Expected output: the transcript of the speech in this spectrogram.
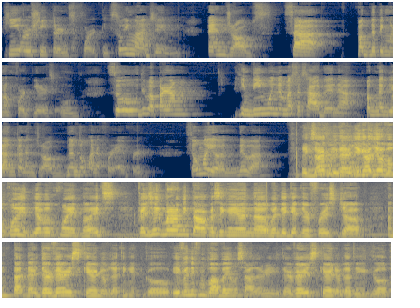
he or she turns 40. So, imagine, 10 jobs sa pagdating mo ng 40 years old. So, di ba, parang hindi mo na masasabi na pag nag-land ka ng job, nandun ka na forever. So, ngayon, di ba, Exactly. That, you got you have a point. You have a point. No, it's kasi maraming tao kasi ngayon na when they get their first job, ang ta- they're very scared of letting it go. Even if mababa yung salary, they're very scared of letting it go.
